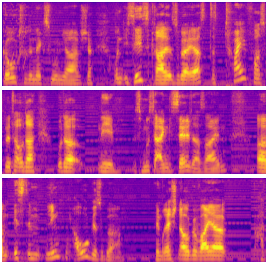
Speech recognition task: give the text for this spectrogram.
Go to the next room, ja, habe ich ja. Und ich sehe es gerade sogar erst, das Triforce Splitter oder, oder, nee, es muss ja eigentlich Zelda sein, ähm, ist im linken Auge sogar. Im rechten Auge war ja, hat,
